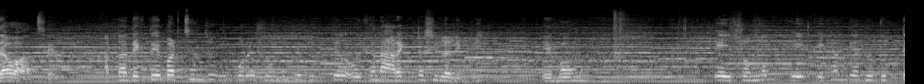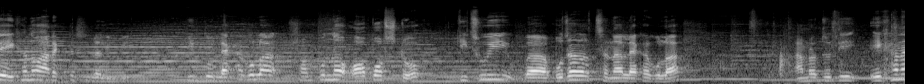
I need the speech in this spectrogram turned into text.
দেওয়া আছে। আপনারা দেখতেই পাচ্ছেন যে উপরে, সম্মুখে ঢুকতে ওইখানে আরেকটা শিলালিপি। এবং এই সম্মুখ এখান দিয়ে ঢুকতে এখানেও আরেকটা শিলালিপি। কিন্তু লেখাগুলা সম্পূর্ণ অপষ্ট কিছুই বোঝা যাচ্ছে না লেখাগুলা। আমরা যদি এখানে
